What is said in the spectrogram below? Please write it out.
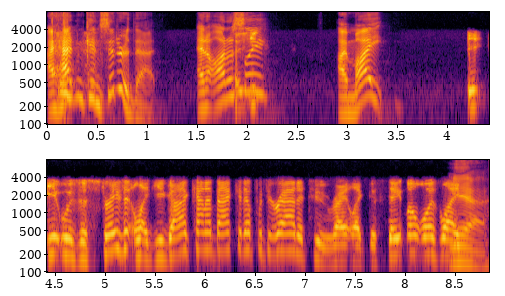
I hadn't considered that. And honestly, I might. It, it was a straight like you got to kind of back it up with your attitude, right? Like the statement was like, Yeah.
